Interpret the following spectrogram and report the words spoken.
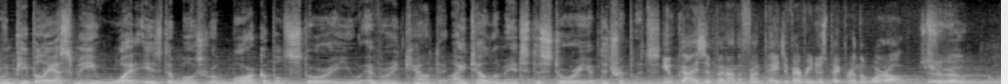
When people ask me what is the most remarkable story you ever encountered, I tell them it's the story of the triplets. You guys have been on the front page of every newspaper in the world. True.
